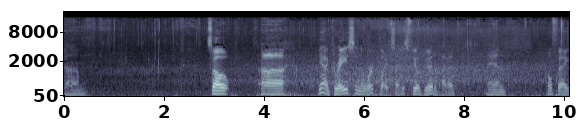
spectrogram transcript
Um, so, uh, yeah, grace in the workplace. I just feel good about it. And hopefully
